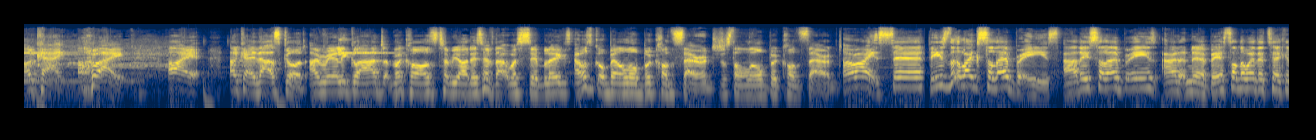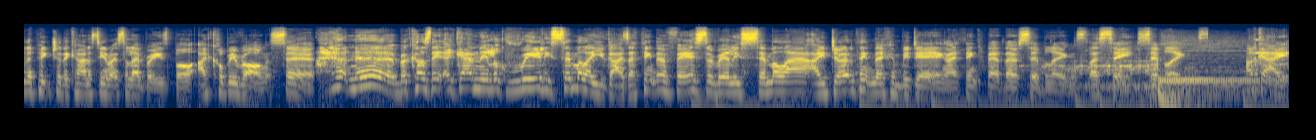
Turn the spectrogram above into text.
Okay, all right. Alright, okay, that's good. I'm really glad because, to be honest, if that was siblings, I was gonna be a little bit concerned. Just a little bit concerned. Alright, so these look like celebrities. Are they celebrities? I don't know. Based on the way they're taking the picture, they kind of seem like celebrities, but I could be wrong. So, I don't know, because they, again, they look really similar, you guys. I think their faces are really similar. I don't think they can be dating. I think that they're siblings. Let's see. Siblings. Okay,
